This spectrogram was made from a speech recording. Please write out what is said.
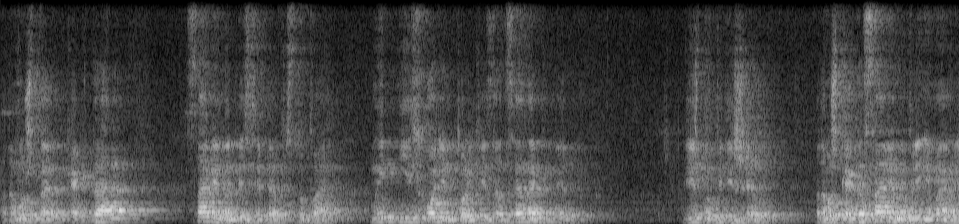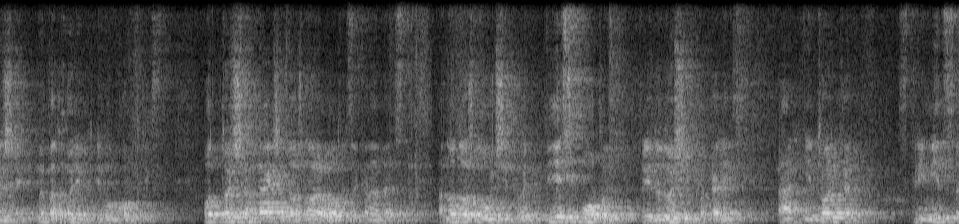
Потому что когда сами мы для себя поступаем, мы не исходим только из оценок, э, лишь бы подешевле. Потому что когда сами мы принимаем решение, мы подходим к нему комплексно. Вот точно так же должно работать законодательство. Оно должно учитывать весь опыт предыдущих поколений, а не только стремиться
